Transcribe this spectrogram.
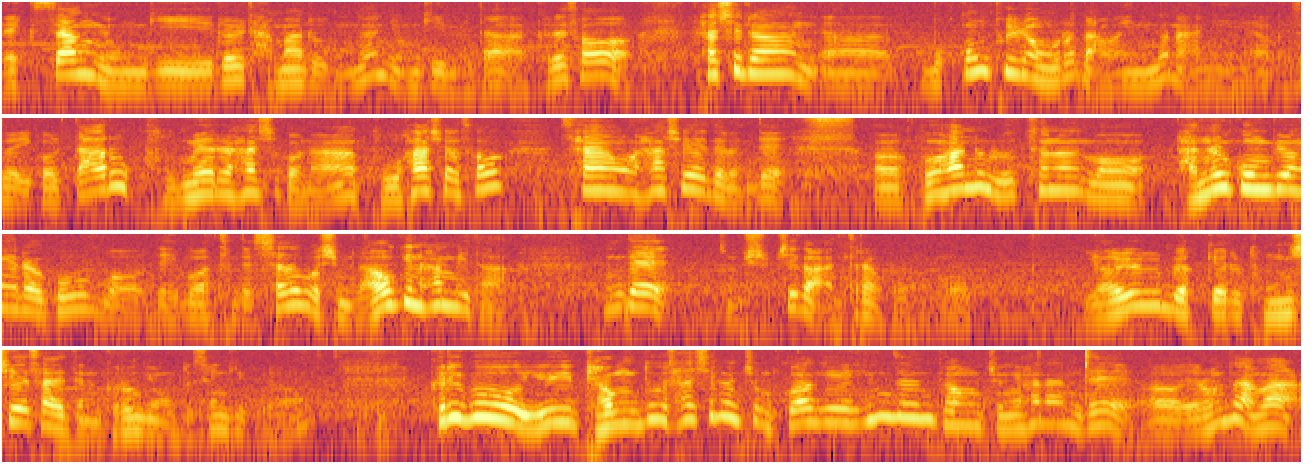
액상 용기를 담아놓는 용기입니다. 그래서 사실은 어, 목공풀용으로 나와 있는 건 아니에요. 그래서 이걸 따로 구매를 하시거나 구하셔서 사용을 하셔야 되는데 어, 구하는 루트는 뭐 바늘 공병이라고 뭐 네이버 같은 데 찾아보시면 나오긴 합니다. 근데 좀 쉽지가 않더라고요. 뭐 열 몇 개를 동시에 사야 되는 그런 경우도 생기고요. 그리고 이 병도 사실은 좀 구하기 힘든 병 중에 하나인데 어, 여러분들 아마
